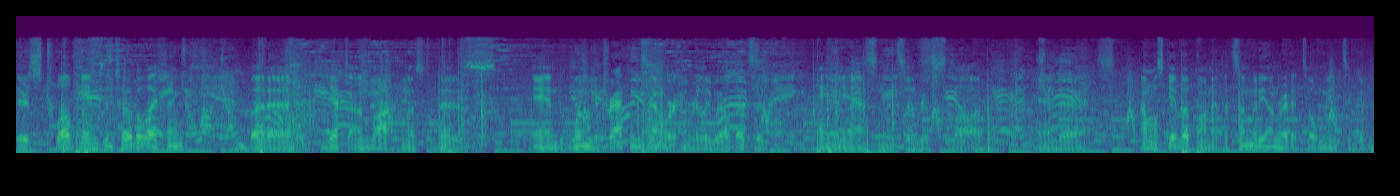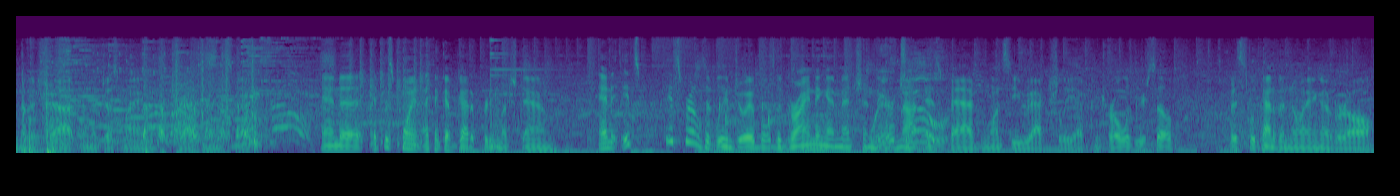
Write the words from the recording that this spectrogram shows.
There's 12 games in total, I think, but uh, you have to unlock most of those. And when your tracking's not working really well, that's a pain in the ass and it's a real slog. And uh, I almost gave up on it, but somebody on Reddit told me to give another shot and adjust my tracking and stuff. And uh, at this point, I think I've got it pretty much down. And it's it's relatively enjoyable. The grinding I mentioned is not as bad once you actually have control of yourself, but it's still kind of annoying overall.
